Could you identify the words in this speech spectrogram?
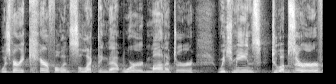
was very careful in selecting that word, monitor, which means to observe,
